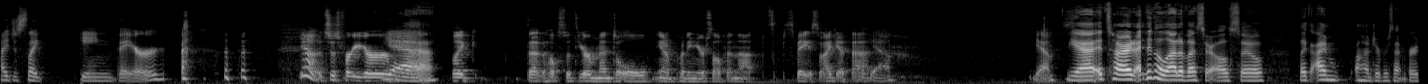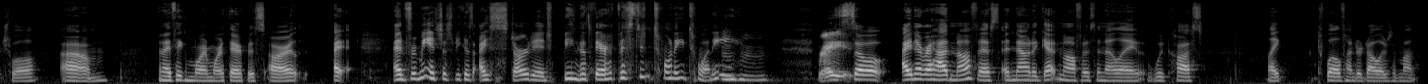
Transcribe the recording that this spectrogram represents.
I just like being there. yeah, it's just for your Yeah. Yeah. like that helps with your mental, you know, putting yourself in that space. So I get that. yeah. Yeah. Yeah, it's hard. I think a lot of us are also like I'm 100% virtual. Um and I think more and more therapists are. I and for me it's just because I started being a therapist in 2020. Right. So I never had an office and now to get an office in LA would cost like $1200 a month.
